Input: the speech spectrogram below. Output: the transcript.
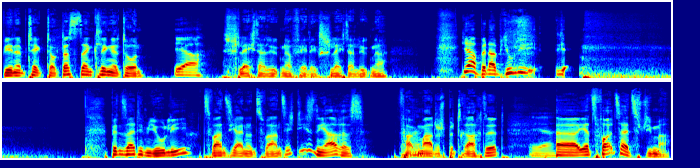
wie in einem TikTok. Das ist dein Klingelton. Ja. Schlechter Lügner, Felix, schlechter Lügner. Ja, bin ab Juli. Bin seit dem Juli 2021, diesen Jahres, pragmatisch betrachtet, Ja. äh, jetzt Vollzeitstreamer.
